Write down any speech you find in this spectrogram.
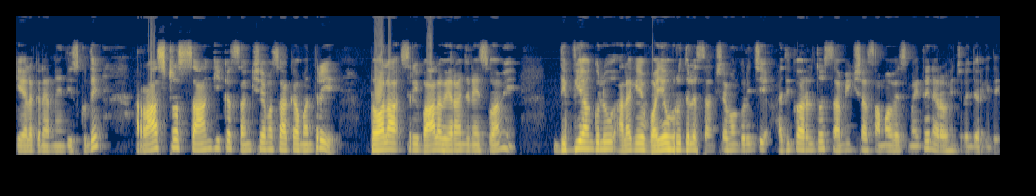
కీలక నిర్ణయం తీసుకుంది. రాష్ట్ర సాంఘిక సంక్షేమ శాఖ మంత్రి డోలా శ్రీ బాల వీరాంజనేయ స్వామి దివ్యాంగులు అలాగే వయోవృద్ధుల సంక్షేమం గురించి అధికారులతో సమీక్షా సమావేశం అయితే నిర్వహించడం జరిగింది.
